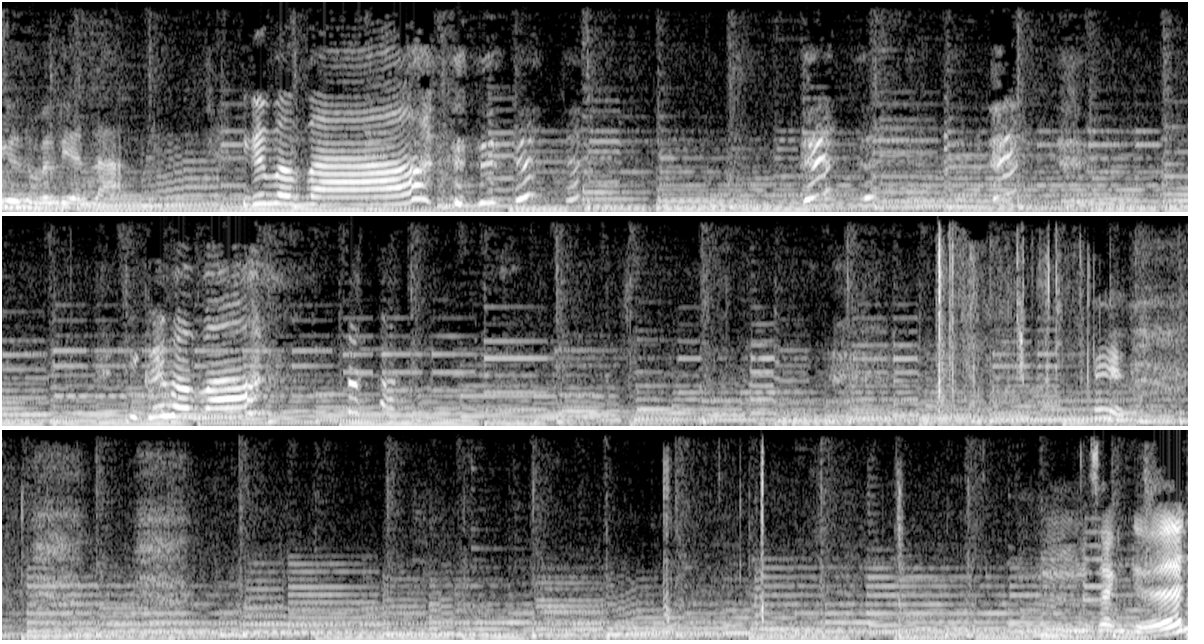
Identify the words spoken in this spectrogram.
一个什么脸啦？一个宝宝，你个宝宝，哎，Is that good?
